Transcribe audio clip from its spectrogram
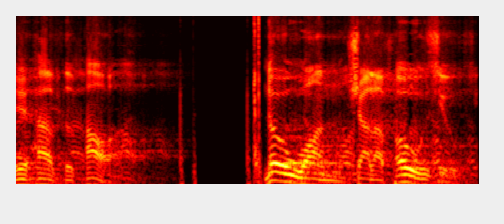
Have the power. No one shall oppose you.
